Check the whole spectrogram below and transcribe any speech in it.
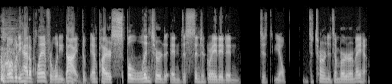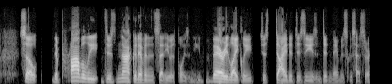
nobody had a plan for when he died. The empire splintered and disintegrated and just, you know, turned into murder and mayhem. So there probably there's not good evidence that he was poisoned. He very likely just died of disease and didn't name his successor.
